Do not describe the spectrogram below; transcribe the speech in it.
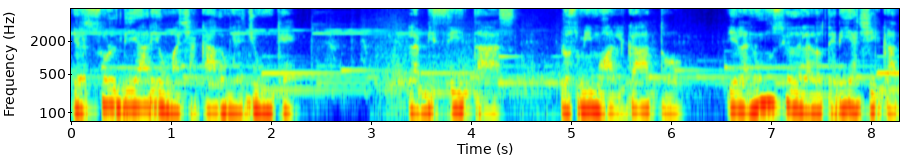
y el sol diario machacado en el yunque las visitas, los mimos al gato y el anuncio de la lotería chica.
